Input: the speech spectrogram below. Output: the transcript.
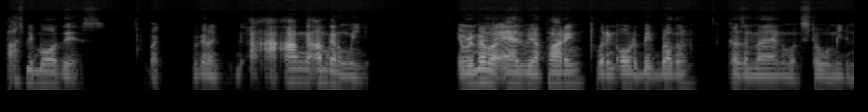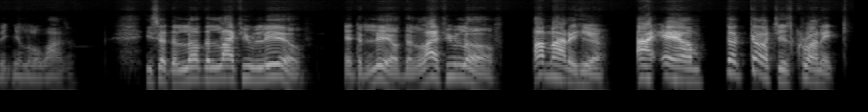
possibly more of this, but we're gonna. I, I- I'm I'm gonna wing it. And remember, as we are parting, what an older big brother, cousin mine, once told me to make me a little wiser. He said, "To love the life you live and to live the life you love. I'm out of here. I am the Conscious Chronic.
